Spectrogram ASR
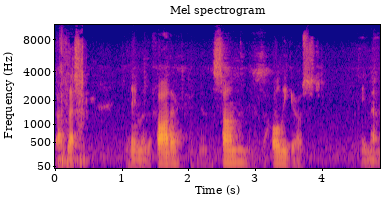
God bless you. In the name of the Father, and the Son, and the Holy Ghost. Amen.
